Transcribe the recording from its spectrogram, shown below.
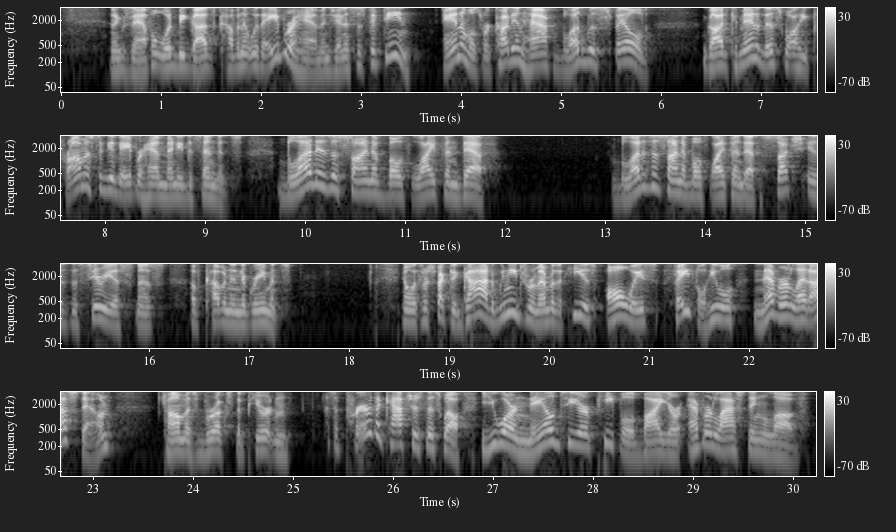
An example would be God's covenant with Abraham in Genesis 15. Animals were cut in half, blood was spilled. God commanded this while he promised to give Abraham many descendants. Blood is a sign of both life and death. Blood is a sign of both life and death. Such is the seriousness of covenant agreements. Now, with respect to God, we need to remember that He is always faithful. He will never let us down. Thomas Brooks, the Puritan, has a prayer that captures this well. You are nailed to your people by your everlasting love.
